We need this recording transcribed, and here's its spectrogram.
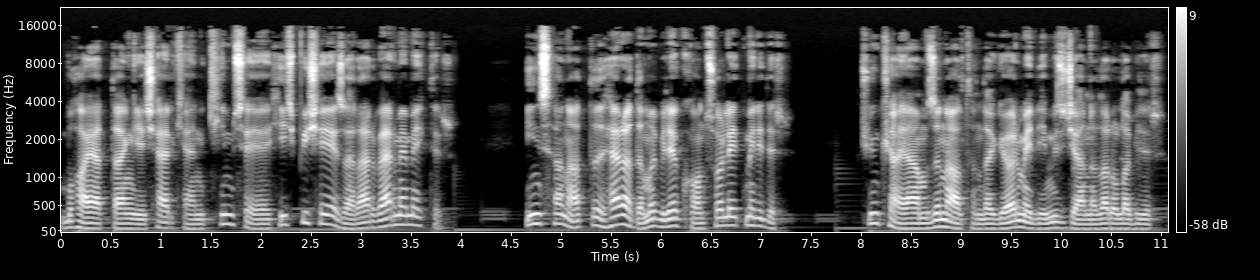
bu hayattan geçerken kimseye hiçbir şeye zarar vermemektir. İnsan attığı her adımı bile kontrol etmelidir. Çünkü ayağımızın altında görmediğimiz canlılar olabilir.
